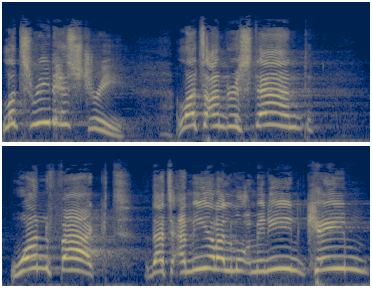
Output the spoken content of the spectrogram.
Let's read history. Let's understand one fact that Amir al Mu'mineen came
